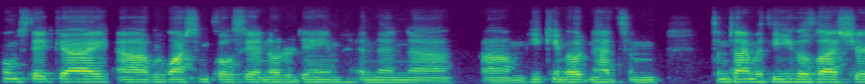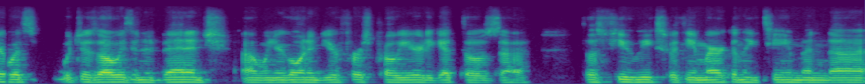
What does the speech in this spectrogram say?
home state guy. Uh, we watched him closely at Notre Dame, and then uh, um, he came out and had some some time with the Eagles last year, which which is always an advantage uh, when you're going into your first pro year to get those those few weeks with the American League team, and uh,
